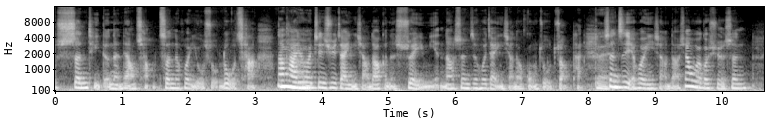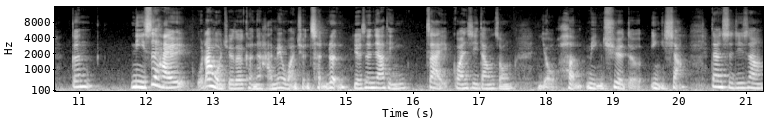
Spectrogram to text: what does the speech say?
身体的能量场真的会有所落差，那他又会继续再影响到可能睡眠，那甚至会再影响到工作状态，对，甚至也会影响到，像我有个学生跟你是还让我觉得可能还没有完全承认原生家庭在关系当中有很明确的影响，但实际上。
